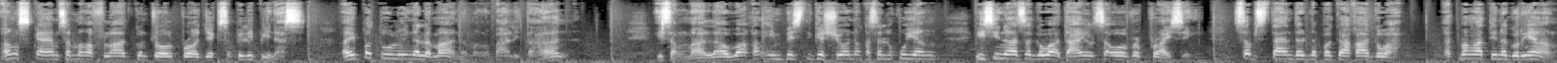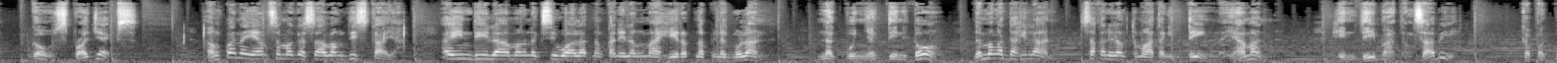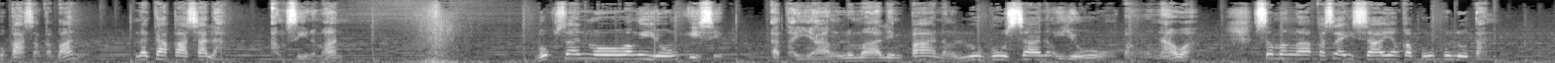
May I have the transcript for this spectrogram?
Ang scam sa mga flood control projects sa Pilipinas ay patuloy na laman ng mga balitaan. Isang malawakang investigasyon ng kasalukuyang isinasagawa dahil sa overpricing, substandard na pagkakagawa at mga tinaguriang ghost projects. Ang panayam sa mag-asawang Diskaya ay hindi lamang nagsiwalat ng kanilang mahirap na pinagmulan, nagbunyag din ito ng mga dahilan sa kanilang tumataginting na yaman. Hindi batang sabi, kapag bukas ang kaban, nagkakasala ang sinuman. Buksan mo ang iyong isip at hayaang lumalim pa ng lubusan ng iyong pangunawa sa mga kasaysayang kapupulutan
